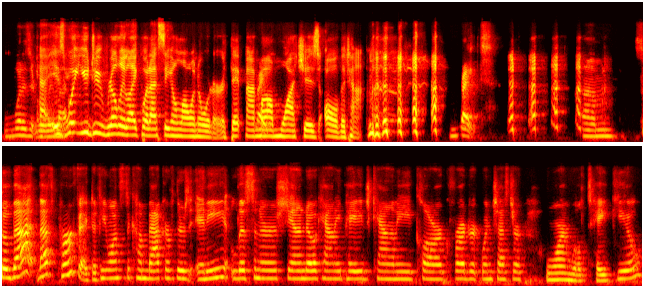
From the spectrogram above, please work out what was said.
what is it really yeah, is like? what you do really like what i see on law and order that my right. mom watches all the time right um so that that's perfect if he wants to come back or if there's any listeners shenandoah county page county clarke frederick winchester warren will take you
